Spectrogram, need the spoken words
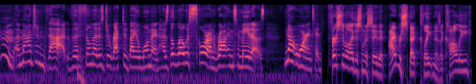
hmm, imagine that. The hmm. film that is directed by a woman has the lowest score on Rotten Tomatoes. Not warranted. First of all, I just want to say that I respect Clayton as a colleague.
